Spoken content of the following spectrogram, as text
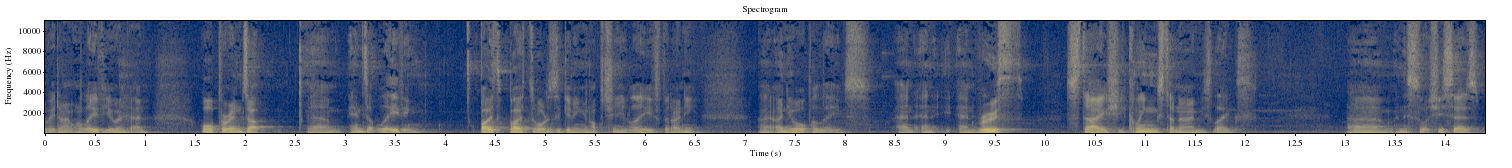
we don't want to leave you. And, and Orpah ends up, um, ends up leaving. Both, both daughters are giving an opportunity to leave, but only, uh, only Orpah leaves. And, and, and Ruth stays. She clings to Naomi's legs. Um, and this is what she says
